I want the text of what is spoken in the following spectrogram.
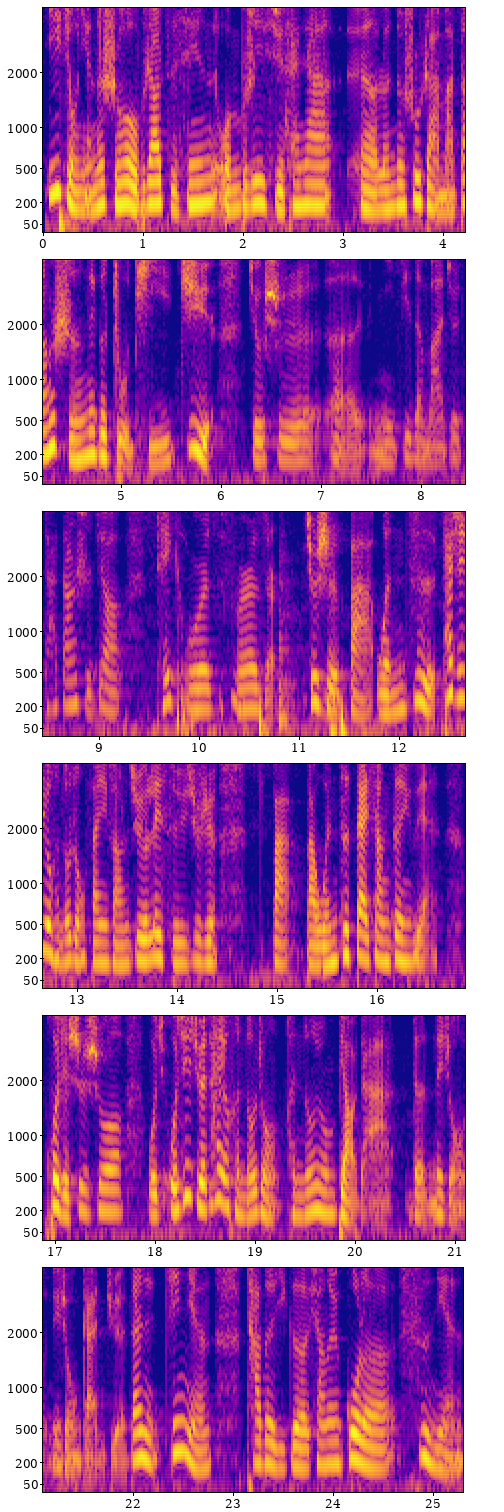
一九年的时候，我不知道子欣，我们不是一起去参加呃伦敦书展嘛？当时的那个主题剧就是呃，你记得吗？就是他当时叫 Take Words Further，就是把文字，它其实有很多种翻译方式，就是类似于就是把把文字带向更远。或者是说，我我其实觉得它有很多种很多种表达的那种那种感觉。但是今年它的一个相当于过了四年，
